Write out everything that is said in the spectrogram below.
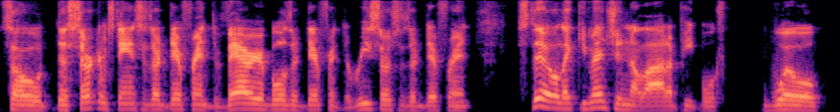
So the circumstances are different, the variables are different, the resources are different. Still, like you mentioned, a lot of people will,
